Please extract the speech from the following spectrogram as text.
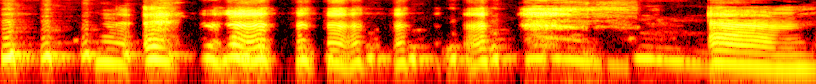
um,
